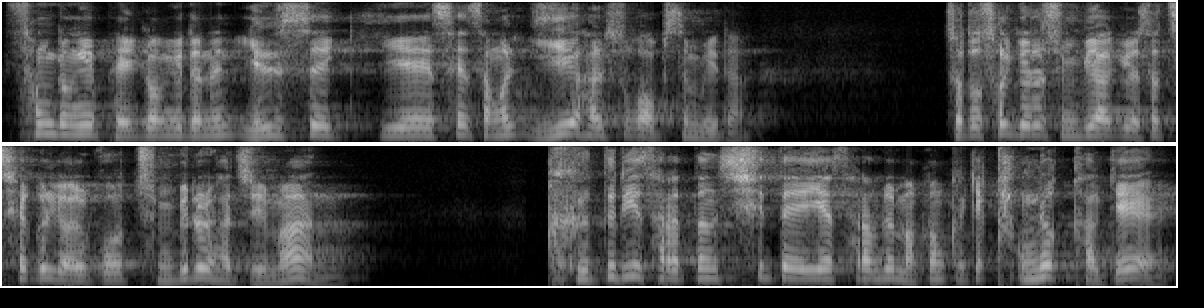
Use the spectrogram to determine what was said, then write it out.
성경의 배경이 되는 1세기의 세상을 이해할 수가 없습니다. 저도 설교를 준비하기 위해서 책을 열고 준비를 하지만 그들이 살았던 시대의 사람들만큼 그렇게 강력하게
